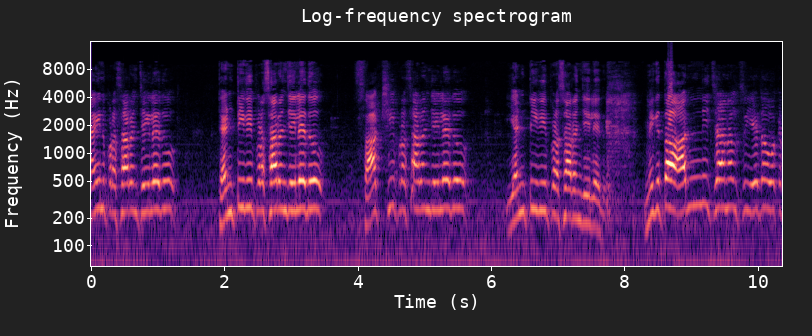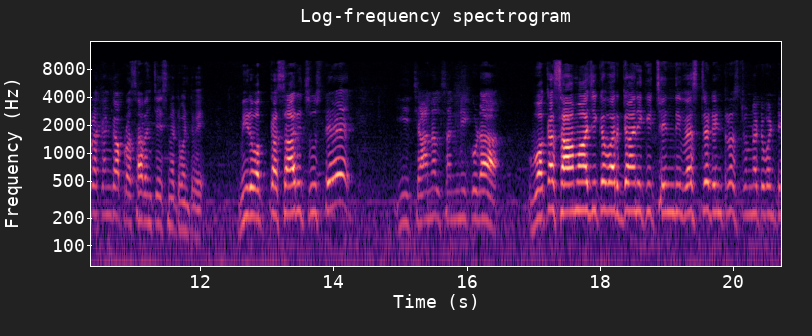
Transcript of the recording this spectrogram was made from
నైన్ ప్రసారం చేయలేదు టెన్ టీవీ ప్రసారం చేయలేదు సాక్షి ప్రసారం చేయలేదు ఎన్టీవీ ప్రసారం చేయలేదు. మిగతా అన్ని ఛానల్స్ ఏదో ఒక రకంగా ప్రసారం చేసినటువంటివి. మీరు ఒక్కసారి చూస్తే ఈ ఛానల్స్ అన్నీ కూడా ఒక సామాజిక వర్గానికి చెంది వెస్టెడ్ ఇంట్రెస్ట్ ఉన్నటువంటి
